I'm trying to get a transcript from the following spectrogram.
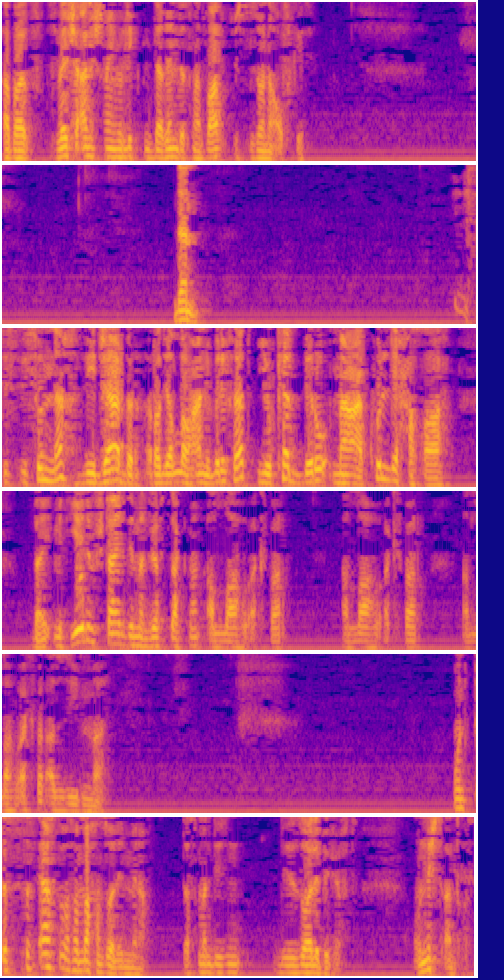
Aber welche Anstrengung liegt denn darin, dass man wartet, bis die Sonne aufgeht? Dann ist es die Sunnah, wie Jabir radiallahu anhu berichtet, yukabbiru ma'a kulli hasah. Mit jedem Stein, den man wirft, sagt man Allahu Akbar, Allahu Akbar, Allahu Akbar, also siebenmal. Und das ist das Erste, was man machen soll in Männer, dass man diesen, diese Säule bewirft und nichts anderes.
